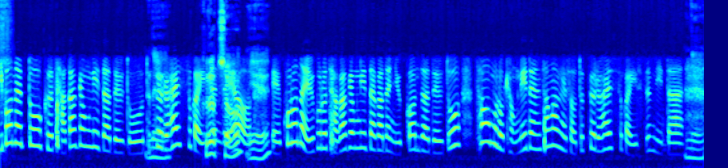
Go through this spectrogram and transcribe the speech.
이번에 또 그 자가 격리자들도 투표를 네. 할 수가. 있는데요. 그렇죠. 예. 예, 코로나 19로 자가 격리자가 된 유권자들도 처음으로 격리된 상황에서 투표를 할 수가 있습니다. 네.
